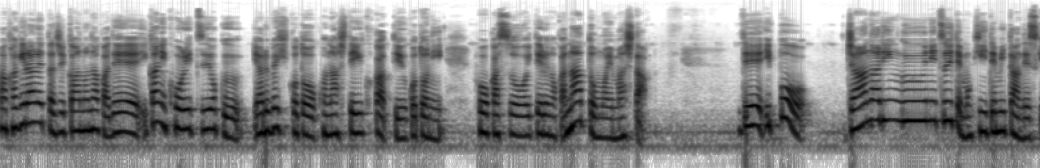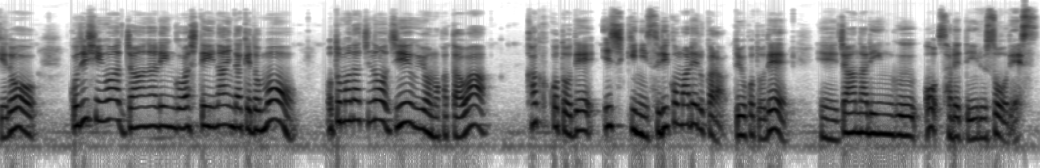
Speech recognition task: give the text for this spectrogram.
まあ、限られた時間の中で、いかに効率よくやるべきことをこなしていくかっていうことにフォーカスを置いているのかなと思いました。で、一方、ジャーナリングについても聞いてみたんですけど、ご自身はジャーナリングはしていないんだけども、お友達の自営業の方は、書くことで意識にすり込まれるからということで、えー、ジャーナリングをされているそうです。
